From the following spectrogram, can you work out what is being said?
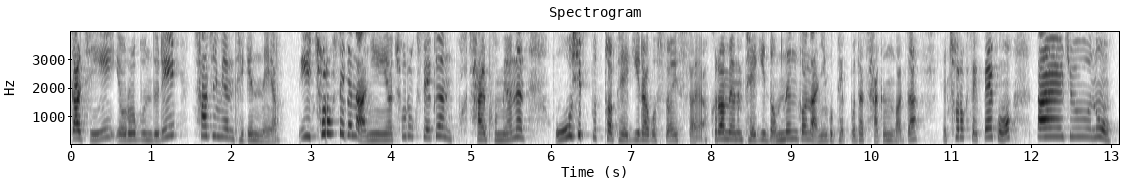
까지 여러분들이 찾으면 되겠네요. 이 초록색은 아니에요. 초록색은 잘 보면은 50부터 100이라고 써 있어요. 그러면 100이 넘는 건 아니고 100보다 작은 거죠. 네, 초록색 빼고 빨주노까지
